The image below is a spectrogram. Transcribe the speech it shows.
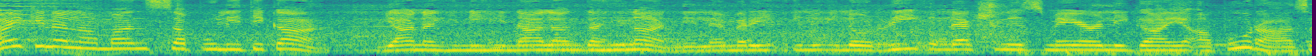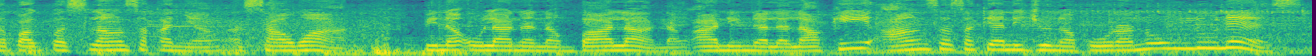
May kinalaman sa politika. Yan ang hinihinalang dahilan ni Lemery Iloilo re-electionist Mayor Ligaya Apura sa pagpaslang sa kanyang asawa. Pinaulanan ng bala ng anim na lalaki ang sasakyan ni Jun Apura noong lunes.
